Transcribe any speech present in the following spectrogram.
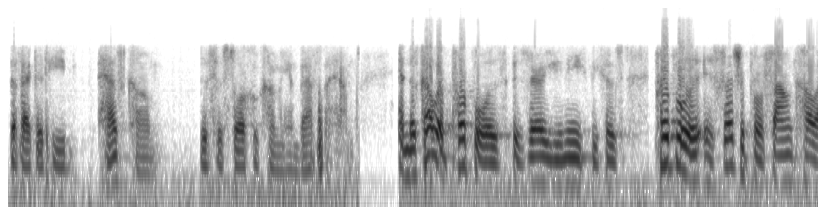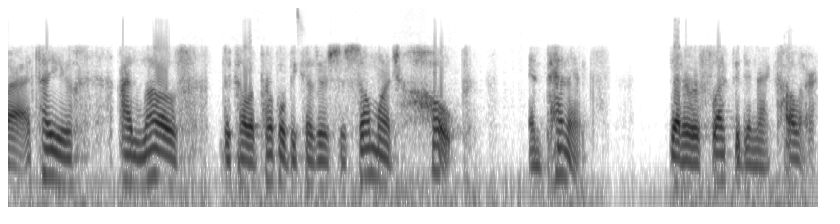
the fact that He has come, this historical coming in Bethlehem. And the color purple is, is very unique because purple is such a profound color. I tell you, I love the color purple because there's just so much hope and penance that are reflected in that color.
